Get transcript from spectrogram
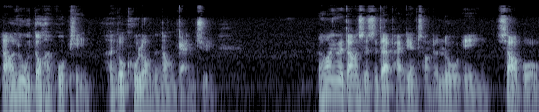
然后路都很不平，很多窟窿的那种感觉。然后，因为当时是在排练场的录音，效果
